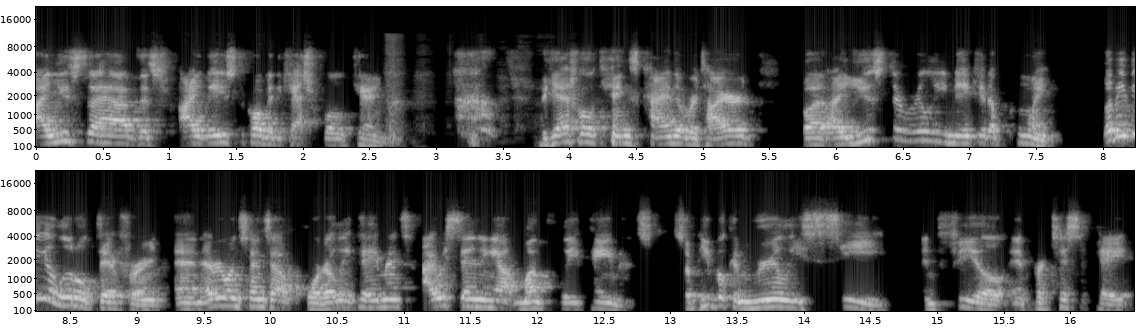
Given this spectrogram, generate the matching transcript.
I used to have this, I, they used to call me the cash flow king. the cash flow king's kind of retired, but I used to really make it a point. Let me be a little different. And everyone sends out quarterly payments. I was sending out monthly payments so people can really see and feel and participate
